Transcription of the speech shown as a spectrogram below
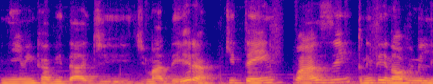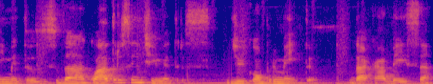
ninho em cavidade de madeira, que tem quase 39 milímetros. Isso dá 4 centímetros de comprimento da cabeça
